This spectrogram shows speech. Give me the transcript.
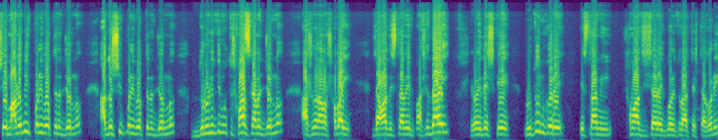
সেই মানবিক পরিবর্তনের জন্য, আদর্শিক পরিবর্তনের জন্য, দুর্নীতিমুক্ত সমাজ কামের জন্য আসলে আমরা সবাই জামাত ইসলামীর পাশে দাঁড়াই এবং দেশকে নতুন করে ইসলামী সমাজ হিসাবে গড়ে তোলার চেষ্টা করি।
